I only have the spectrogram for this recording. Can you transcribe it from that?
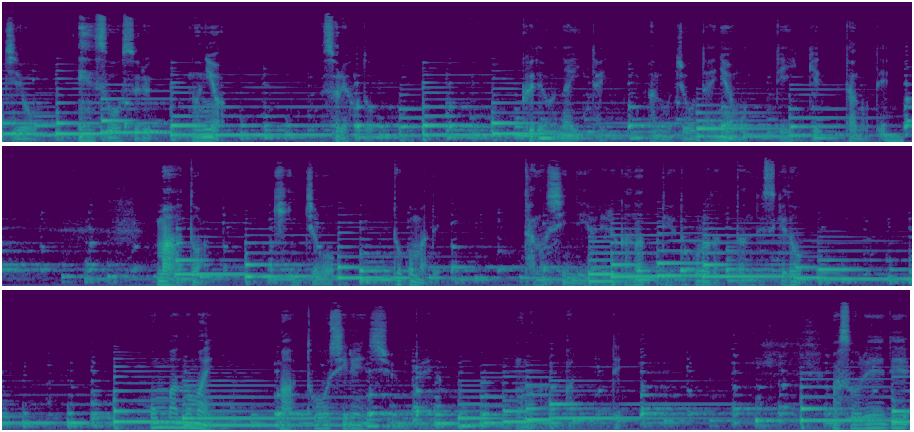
一応演奏するのにはそれほど苦ではないまああとは緊張どこまで楽しんでやれるかなっていうところだったんですけど本番の前にまあ投資練習みたいなものがあってまあそれで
